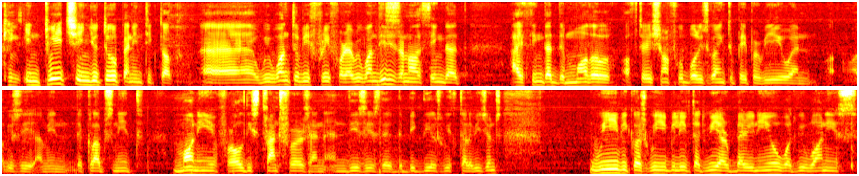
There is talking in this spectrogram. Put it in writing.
Kings in Twitch, in YouTube, and in TikTok. Uh, we want to be free for everyone. This is another thing that I think that the model of traditional football is going to pay-per-view, and obviously, I mean, the clubs need money for all these transfers, and, and this is the, the big deals with televisions. We, because we believe that we are very new, what we want is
